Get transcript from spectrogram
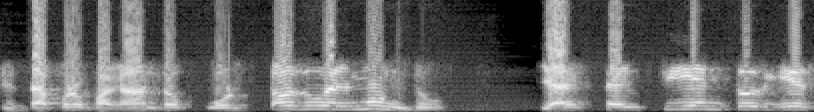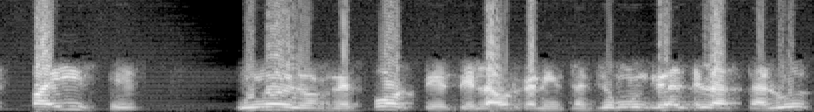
se está propagando por todo el mundo. Ya está en 110 países. Uno de los reportes de la Organización Mundial de la Salud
